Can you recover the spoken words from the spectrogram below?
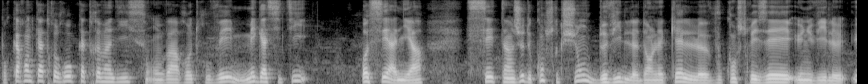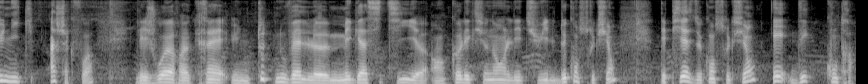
Pour 44,90€, on va retrouver Megacity Oceania. C'est un jeu de construction de villes dans lequel vous construisez une ville unique à chaque fois. Les joueurs créent une toute nouvelle méga city en collectionnant les tuiles de construction, des pièces de construction et des contrats.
